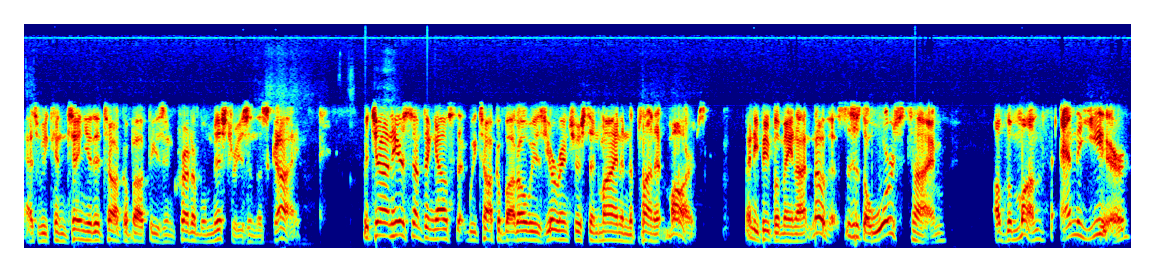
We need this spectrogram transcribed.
as we continue to talk about these incredible mysteries in the sky. But, John, here's something else that we talk about always your interest and mine in the planet Mars. Many people may not know this. This is the worst time of the month and the year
